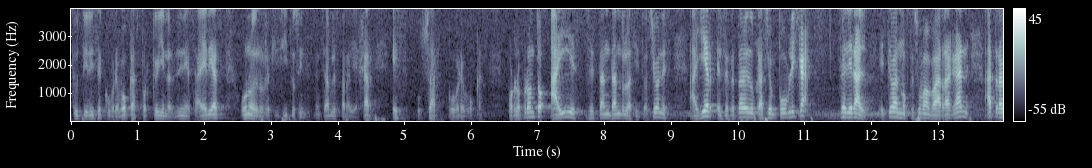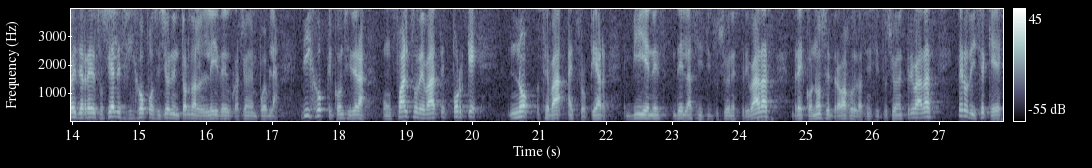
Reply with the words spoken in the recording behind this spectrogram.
que utilice cubrebocas porque hoy en las líneas aéreas uno de los requisitos indispensables para viajar es usar cubrebocas. Por lo pronto, ahí se están dando las situaciones. Ayer el secretario de Educación Pública Federal, Esteban Moctezuma Barragán, a través de redes sociales fijó posición en torno a la ley de educación en Puebla. Dijo que considera un falso debate porque no se va a expropiar bienes de las instituciones privadas, reconoce el trabajo de las instituciones privadas, pero dice que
